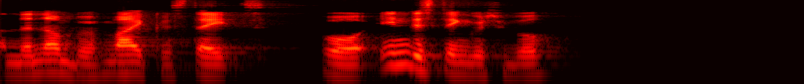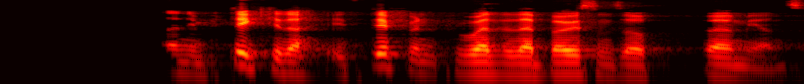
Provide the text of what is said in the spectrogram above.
and the number of microstates for indistinguishable. And in particular, it's different for whether they're bosons or fermions.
